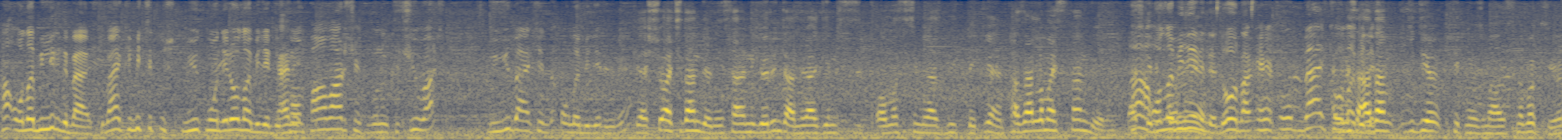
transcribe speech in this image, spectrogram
Ha olabilirdi belki. Belki bir tık üst büyük modeli olabilirdi. Yani- Kompağı var çünkü bunun küçüğü var. Büyüğü belki de olabilirdi. Ya şu açıdan diyorum insan hani görünce amiral gemisi olması için biraz büyük bekliyor yani pazarlama açısından diyorum. Başka ha bir yok. olabilirdi. Doğru bak evet o belki Hani olabilir. mesela adam gidiyor teknoloji mağazasına bakıyor.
